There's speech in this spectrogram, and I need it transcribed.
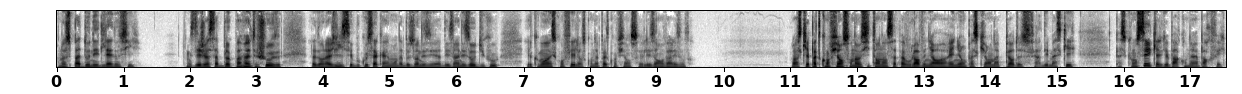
On n'ose pas donner de l'aide aussi. Donc déjà, ça bloque pas mal de choses. Euh, dans l'agile, c'est beaucoup ça quand même. On a besoin des, uns des autres, du coup. Et comment est-ce qu'on fait lorsqu'on n'a pas de confiance les uns envers les autres? Lorsqu'il n'y a pas de confiance, on a aussi tendance à pas vouloir venir en réunion parce qu'on a peur de se faire démasquer. Parce qu'on sait quelque part qu'on est imparfait.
